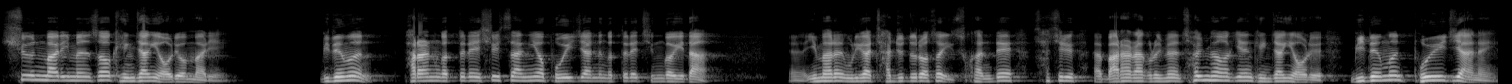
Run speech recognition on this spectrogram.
쉬운 말이면서 굉장히 어려운 말이에요. 믿음은 바라는 것들의 실상이요 보이지 않는 것들의 증거이다. 예, 이 말은 우리가 자주 들어서 익숙한데 사실 말하라 그러면 설명하기는 굉장히 어려워요. 믿음은 보이지 않아요.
